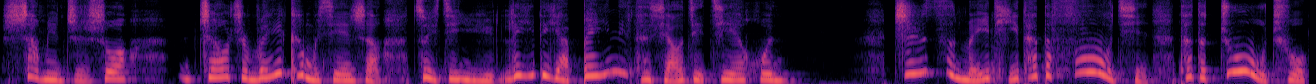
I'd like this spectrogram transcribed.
上面只说。乔治·威克姆先生最近与莉迪亚·贝尼特小姐结婚，只字没提他的父亲、他的住处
